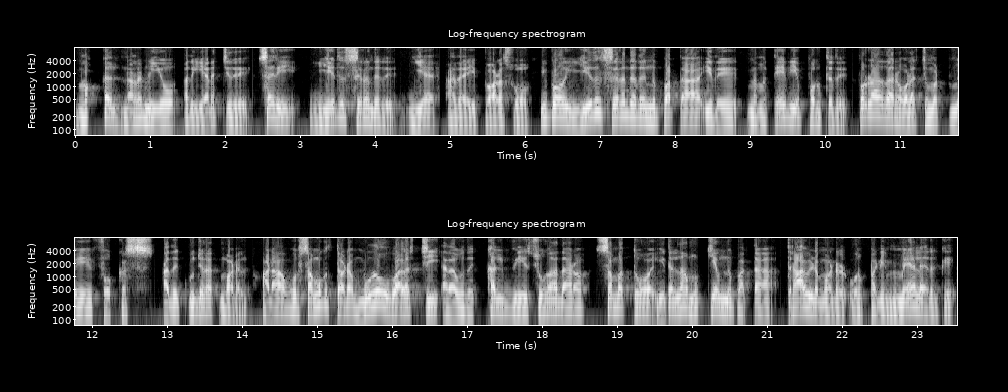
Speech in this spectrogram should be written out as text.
மக்கள் நலனையும் அது இணைச்சுது. சரி எது சிறந்தது? ஏ அதை இப்போ அலசுவோம். இப்போ எது சிறந்ததுன்னு பார்த்தா இது நம்ம தேவையை பொறுத்தது. பொருளாதார வளர்ச்சி மட்டுமே ஃபோக்கஸ் அது குஜராத் மாடல் ஆனா ஒரு சமூகத்தோட முழு வளர்ச்சி அதாவது கல்வி சுகாதாரம் சமத்துவம் இதெல்லாம் முக்கியம்னு பார்த்தா திராவிட மாடல் ஒரு படி மேல இருக்கு.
